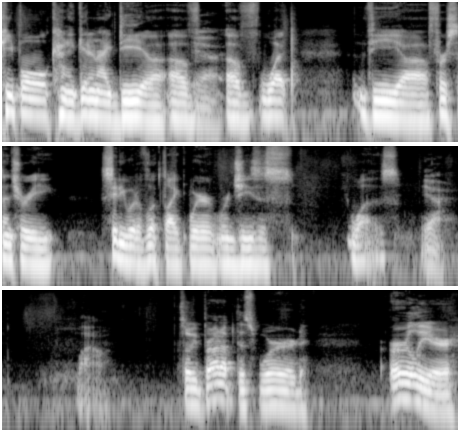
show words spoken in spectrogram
people kind of get an idea of Yeah. of what the uh, first century city would have looked like where where Jesus was. Yeah. Wow. So we brought up this word earlier,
